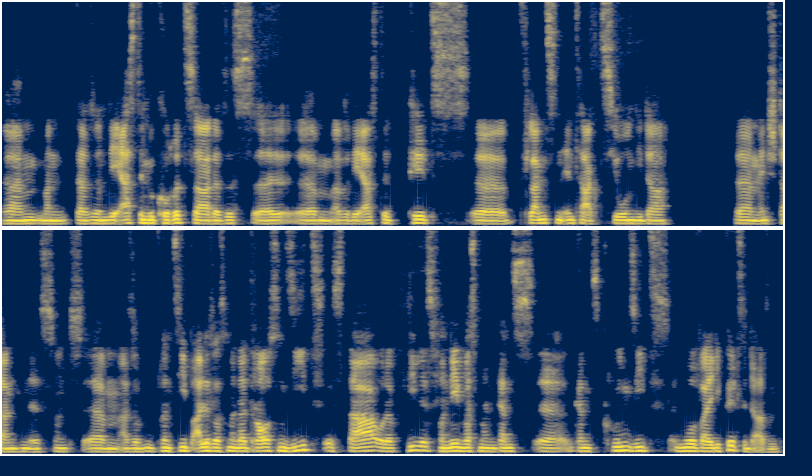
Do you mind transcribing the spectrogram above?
ähm, man, da so die erste Mykorrhiza, das ist äh, ähm, also die erste Pilz-Pflanzen-Interaktion, äh, die da ähm, entstanden ist. Und ähm, also im Prinzip alles, was man da draußen sieht, ist da oder vieles von dem, was man ganz, äh, ganz grün sieht, nur weil die Pilze da sind.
